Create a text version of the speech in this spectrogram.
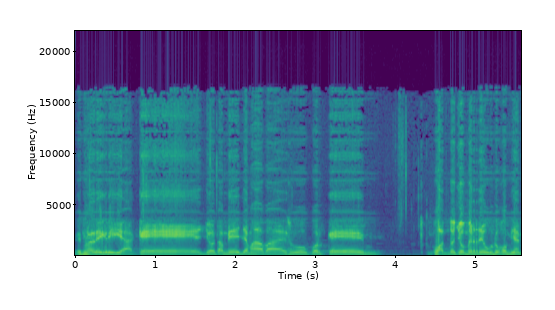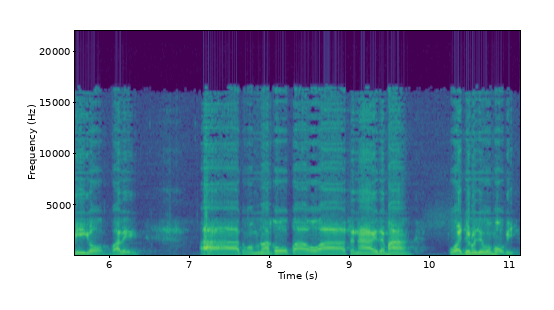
Es una alegría que yo también llamaba Jesús porque cuando yo me reúno con mi amigo, ¿vale? A tomarme una copa o a cenar y demás, pues yo no llevo móvil,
